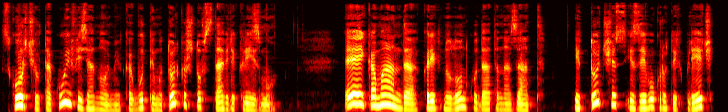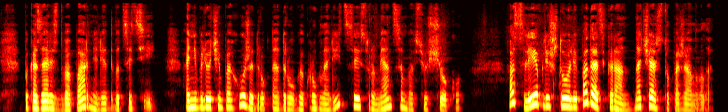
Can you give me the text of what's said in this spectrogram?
скорчил такую физиономию, как будто ему только что вставили клизму. «Эй, команда!» — крикнул он куда-то назад и тотчас из-за его крутых плеч показались два парня лет двадцати. Они были очень похожи друг на друга, круглолицые, с румянцем во всю щеку. «Ослепли, что ли? Подать кран. Начальство пожаловало».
